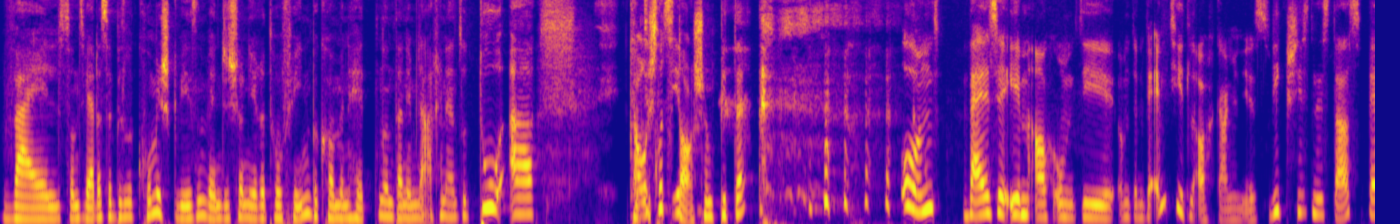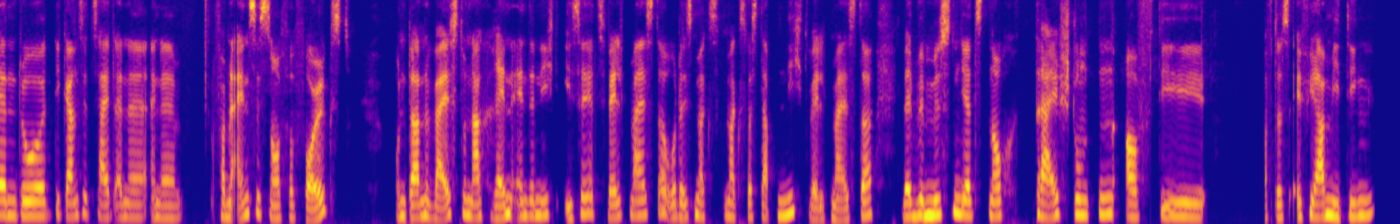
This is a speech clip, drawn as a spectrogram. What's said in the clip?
weil sonst wäre das ein bisschen komisch gewesen, wenn sie schon ihre Trophäen bekommen hätten und dann im Nachhinein so, du, äh, kannst du kurz tauschen, bitte? Und weil es ja eben auch um, die, um den WM-Titel auch gegangen ist. Wie geschissen ist das, wenn du die ganze Zeit eine, eine Formel-1-Saison verfolgst und dann weißt du nach Rennende nicht, ist er jetzt Weltmeister oder ist Max, Max Verstappen nicht Weltmeister? Weil wir müssen jetzt noch drei Stunden auf, die, auf das FIA-Meeting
